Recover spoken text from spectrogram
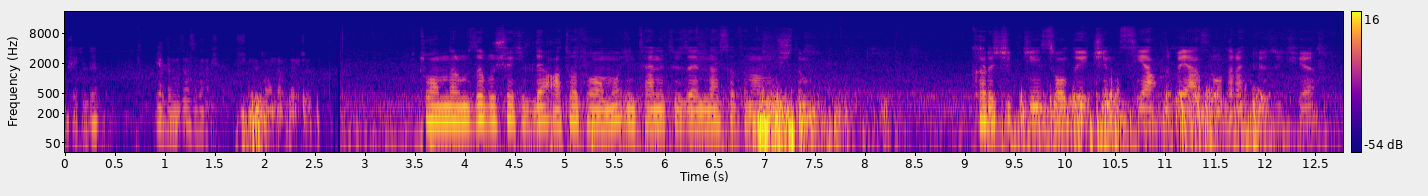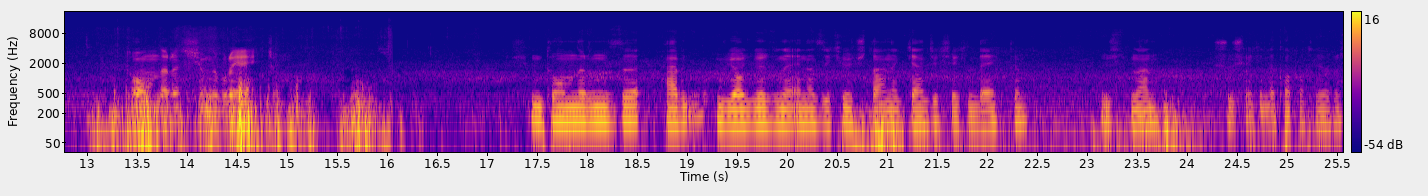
Bu şekilde Yerlerimizi hazırladık. Şimdi tohumlarımıza geçelim. Tohumlarımızı bu şekilde ata tohumu internet üzerinden satın almıştım. Karışık cins olduğu için siyahlı beyazlı olarak gözüküyor. Tohumları şimdi buraya ekeceğim. Şimdi tohumlarımızı her yol gözüne en az 2-3 tane gelecek şekilde ektim. Üstünden şu şekilde kapatıyoruz.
